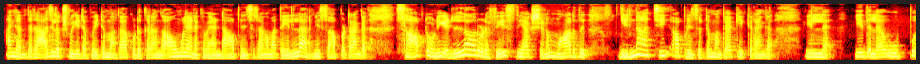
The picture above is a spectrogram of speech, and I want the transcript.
அங்கே அந்த ராஜலக்ஷ்மி கிட்ட போயிட்டு மகா கொடுக்குறாங்க. அவங்களும் எனக்கு வேண்டாம் அப்படின்னு சொல்கிறாங்க மற்ற எல்லாருமே சாப்பிட்றாங்க. சாப்பிட்டோன்னே எல்லாரோட ஃபேஸ் ரியாக்ஷனும் மாறுது. என்ன ஆச்சு அப்படின்னு சொல்லிட்டு மகா கேட்குறாங்க இல்லை இதில் உப்பு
